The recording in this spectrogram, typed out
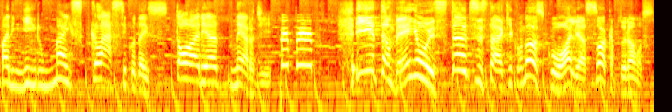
marinheiro mais clássico da história nerd. E também o Stunts está aqui conosco. Olha só, capturamos.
